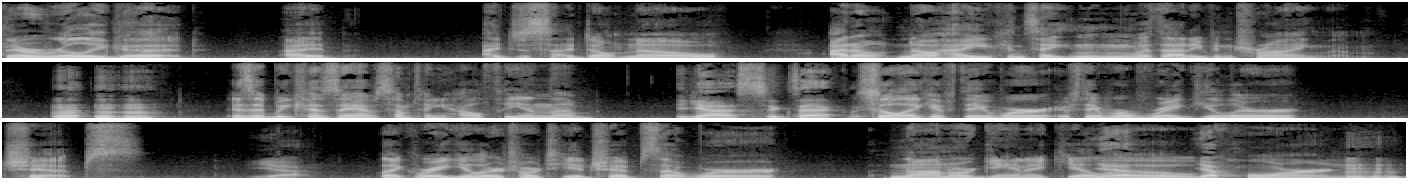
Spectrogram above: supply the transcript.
they're really good. I I just I don't know I don't know how you can say mm without even trying them. Mm-mm. Is it because they have something healthy in them? Yes, exactly. So like if they were if they were regular chips, yeah. like regular tortilla chips that were non-organic yellow Yep. Mm-hmm. corn,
